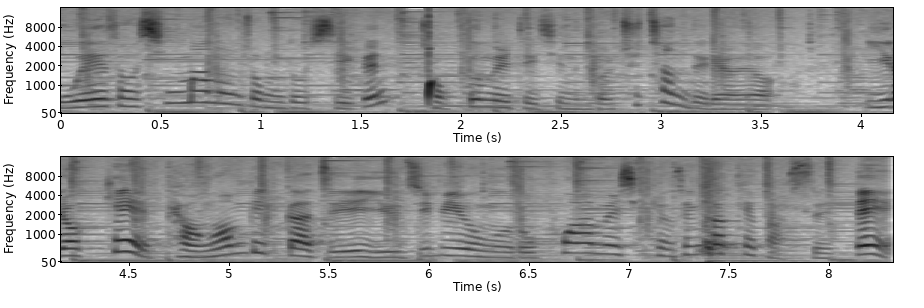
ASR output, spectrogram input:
5에서 10만 원 정도씩은 적금을 드시는 걸 추천드려요. 이렇게 병원비까지 유지 비용으로 포함을 시켜 생각해 봤을 때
